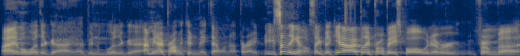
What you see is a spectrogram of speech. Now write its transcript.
I am a weather guy. I've been a weather guy. I mean, I probably couldn't make that one up, all right? It's something else. I can be like, yeah, I played pro baseball whenever from, uh,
